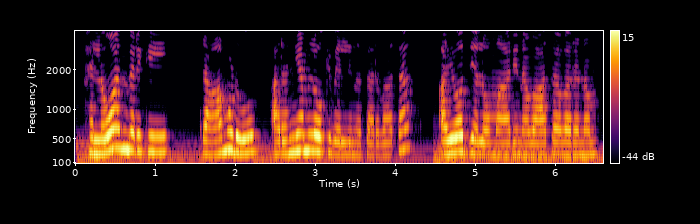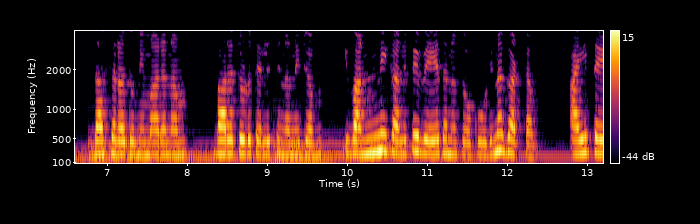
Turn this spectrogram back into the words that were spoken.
హలో అందరికీ. రాముడు అరణ్యంలోకి వెళ్ళిన తర్వాత అయోధ్యలో మారిన వాతావరణం దశరథుని మరణం భరతుడు తెలిసిన నిజం ఇవన్నీ కలిపి వేదనతో కూడిన ఘట్టం. అయితే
